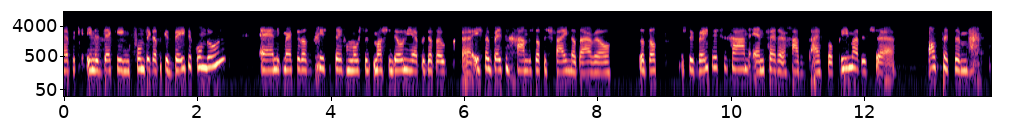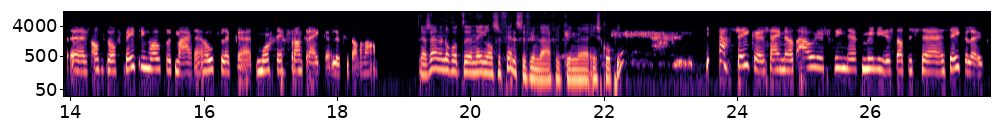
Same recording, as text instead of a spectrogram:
heb ik in de dekking, vond ik dat ik het beter kon doen. En ik merkte dat het gisteren tegen Macedonië heb ik dat ook, uh, is het ook beter gegaan. Dus dat is fijn dat daar wel dat dat een stuk beter is gegaan. En verder gaat het eigenlijk wel prima. Dus uh, altijd, um, er is altijd wel verbetering mogelijk. Maar hopelijk morgen tegen Frankrijk lukt het allemaal. Ja, zijn er nog wat Nederlandse fans te vinden eigenlijk in, in Skopje? Ja, zeker. Er zijn wat ouders, vrienden, familie. Dus dat is zeker leuk.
